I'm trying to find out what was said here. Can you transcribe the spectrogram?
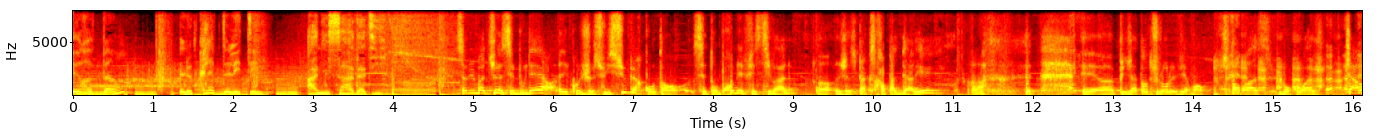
Europe 1, le club de l'été. Anissa Adadi. Salut Mathieu, c'est Boudère. Écoute, je suis super content. C'est ton premier festival. hein. J'espère que ce sera pas le dernier. hein. Et euh, puis j'attends toujours le virement. Je t'embrasse. Bon courage. Ciao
